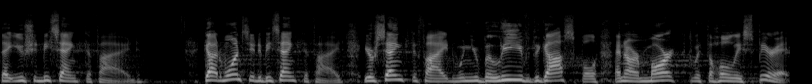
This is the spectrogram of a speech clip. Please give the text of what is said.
that you should be sanctified. God wants you to be sanctified. You're sanctified when you believe the gospel and are marked with the Holy Spirit.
